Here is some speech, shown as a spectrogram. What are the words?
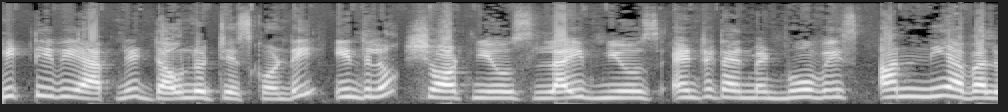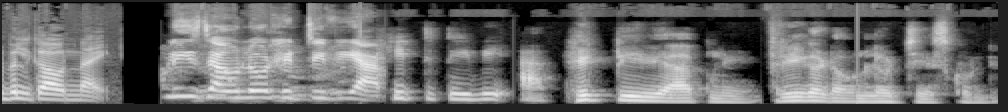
హిట్ టీవీ యాప్ని డౌన్లోడ్ చేసుకోండి. ఇందులో short news live news entertainment movies అన్ని అవైలబుల్గా ఉన్నాయి. Please download Hit TV app. Hit TV app hit TV యాప్ని ఫ్రీగా డౌన్లోడ్ చేసుకోండి.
